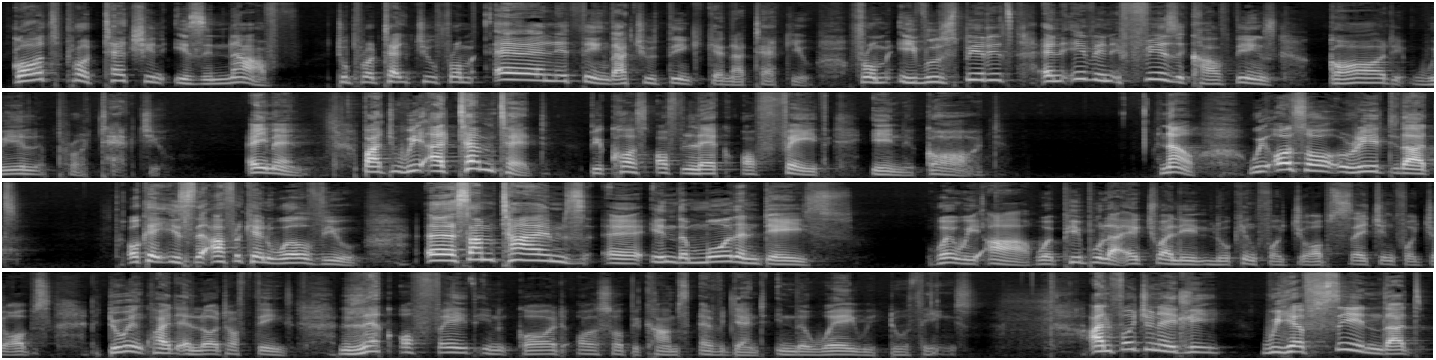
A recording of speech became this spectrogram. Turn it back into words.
God's protection is enough to protect you from anything that you think can attack you, from evil spirits and even physical things. God will protect you. Amen. But we are tempted because of lack of faith in God. Now, we also read that, okay, it's the African worldview. Uh, sometimes uh, in the modern days, where we are, where people are actually looking for jobs, searching for jobs, doing quite a lot of things, lack of faith in God also becomes evident in the way we do things. Unfortunately, we have seen that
